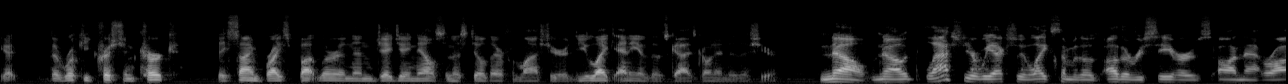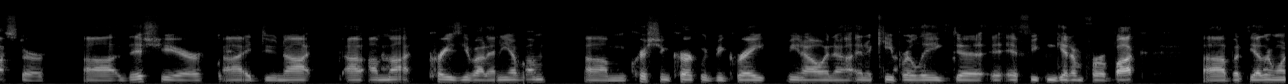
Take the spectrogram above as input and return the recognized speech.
You got the rookie Christian Kirk. They signed Brice Butler, and then J.J. Nelson is still there from last year. Do you like any of those guys going into this year? No, no. Last year we actually liked some of those other receivers on that roster. Uh, this year, I do not. I, I'm not crazy about any of them. Um, Christian Kirk would be great, you know, in a in a keeper league to, if you can get him for a buck. Uh, but the other one,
